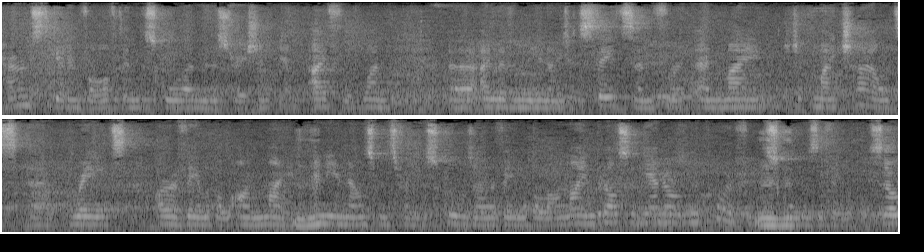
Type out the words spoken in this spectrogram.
parents to get involved in the school administration. I, for one, uh, I live in the United States, and for and my my child's uh, grades are available online. Mm-hmm. Any announcements from the schools are available online, but also the annual report from the mm-hmm. school is available. So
